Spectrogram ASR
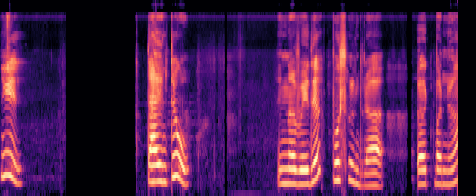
நீர் தேங்க்யூ இந்த வீடு பிடிச்சிருந்தா லைக் பண்ணுவா.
